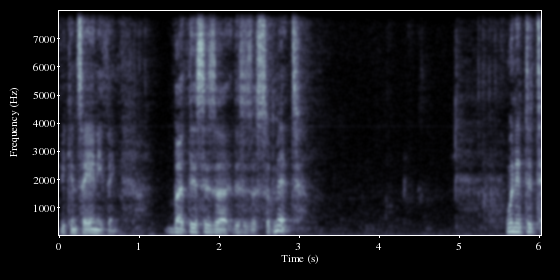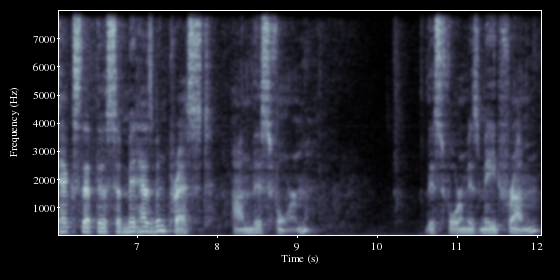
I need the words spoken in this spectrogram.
You can say anything but this is a this is a submit. When it detects that the submit has been pressed on this form, this form is made from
